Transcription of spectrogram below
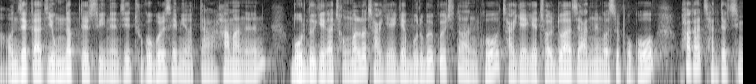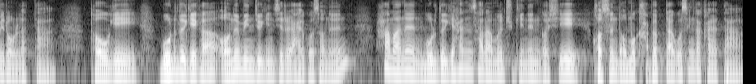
언제까지 용납될 수 있는지 두고 볼 셈이었다. 하만은 모르드게가 정말로 자기에게 무릎을 꿇지도 않고 자기에게 절도 하지 않는 것을 보고 화가 잔뜩 치밀어 올랐다. 더욱이 모르드게가 어느 민족인지를 알고서는 하만은 모르드게 한 사람을 죽이는 것이 것은 너무 가볍다고 생각하였다.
